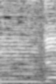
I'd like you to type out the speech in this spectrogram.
dum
